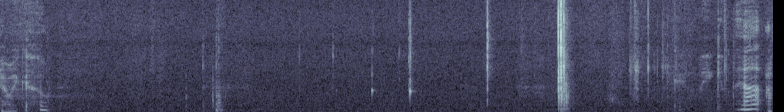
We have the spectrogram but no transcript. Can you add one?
There we go. Okay, let me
